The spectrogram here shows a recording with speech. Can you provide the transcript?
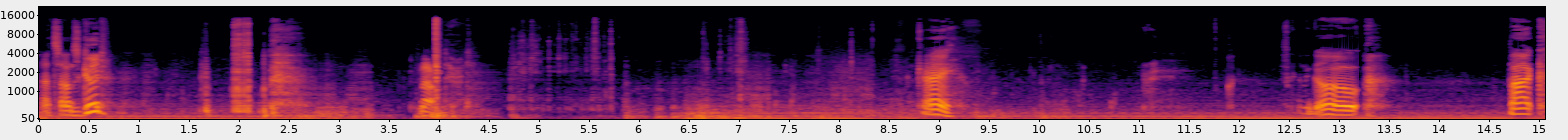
That sounds good. No, damn it. Okay. It's gonna go back.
